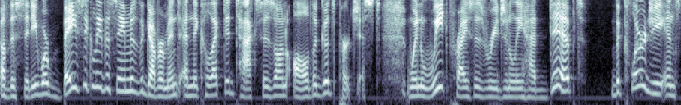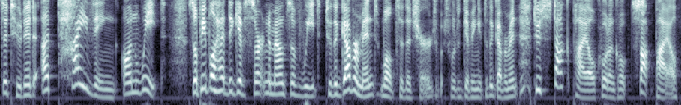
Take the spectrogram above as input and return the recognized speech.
of the city were basically the same as the government and they collected taxes on all the goods purchased. When wheat prices regionally had dipped, the clergy instituted a tithing on wheat. So people had to give certain amounts of wheat to the government, well, to the church, which was giving it to the government, to stockpile, quote unquote, stockpile,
